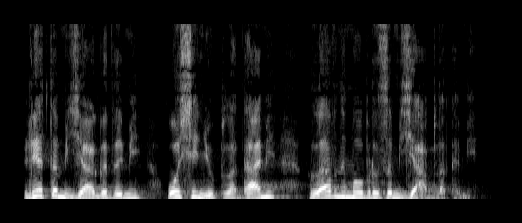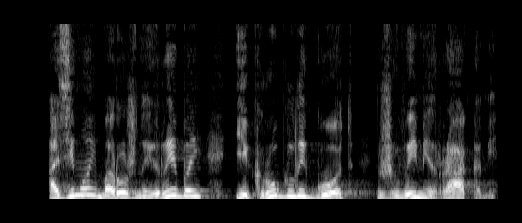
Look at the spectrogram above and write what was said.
летом ягодами, осенью плодами, главным образом яблоками – а зимой мороженой рыбой и круглый год живыми раками,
